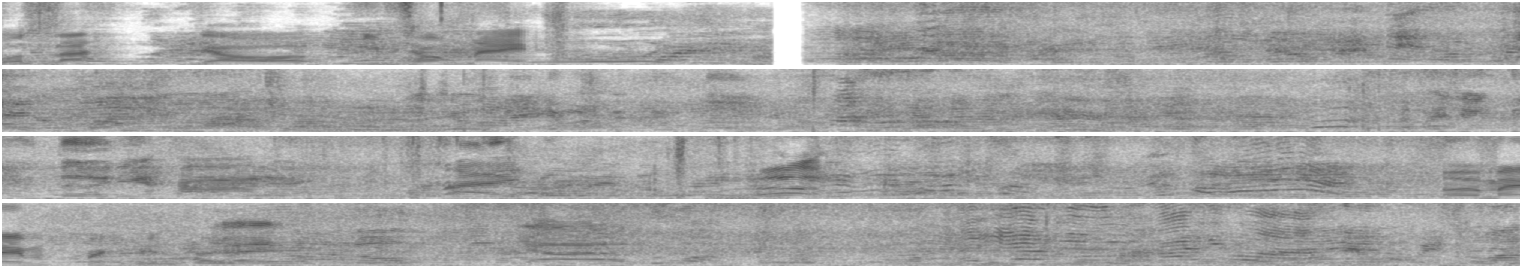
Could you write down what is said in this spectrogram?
กดละเดี๋ยวพิมพ์ช่องในถ้าไม่ใช่ติวเตอร์นี่ฮาเลยใช่ด้วยเออเออไม่ไม่เป็นไรใจร่มๆอย่าร่วง ต้อ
